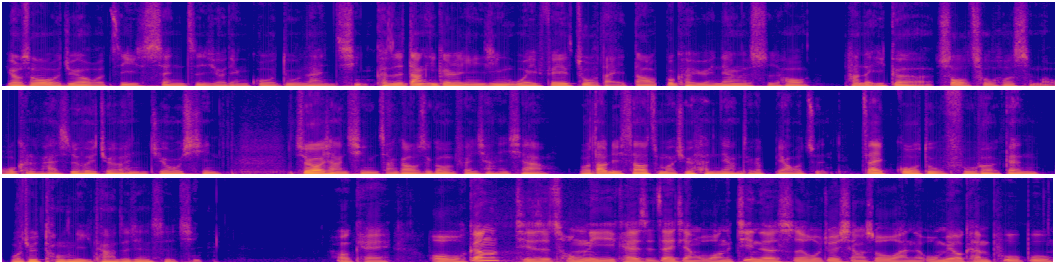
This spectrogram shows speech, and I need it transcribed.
有时候我觉得我自己甚至有点过度滥情。可是当一个人已经为非作歹到不可原谅的时候，他的一个受挫或什么，我可能还是会觉得很揪心。所以我想请长高老师跟我分享一下，我到底是要怎么去衡量这个标准，在过度负荷跟我去同理他这件事情。OK。我我刚其实从你一开始在讲王静的时候，我就想说完了，我没有看瀑布，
